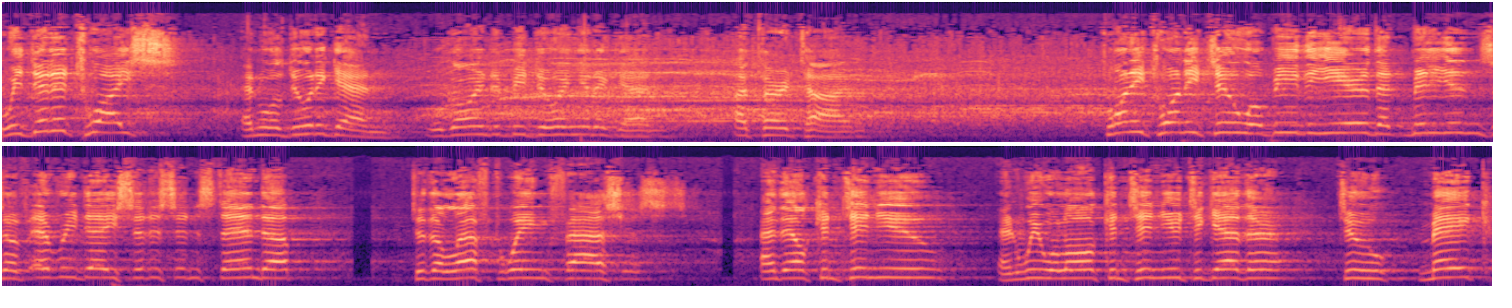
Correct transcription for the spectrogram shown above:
We did it twice, and we'll do it again. We're going to be doing it again a third time. 2022 will be the year that millions of everyday citizens stand up to the left wing fascists, and they'll continue and we will all continue together to make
